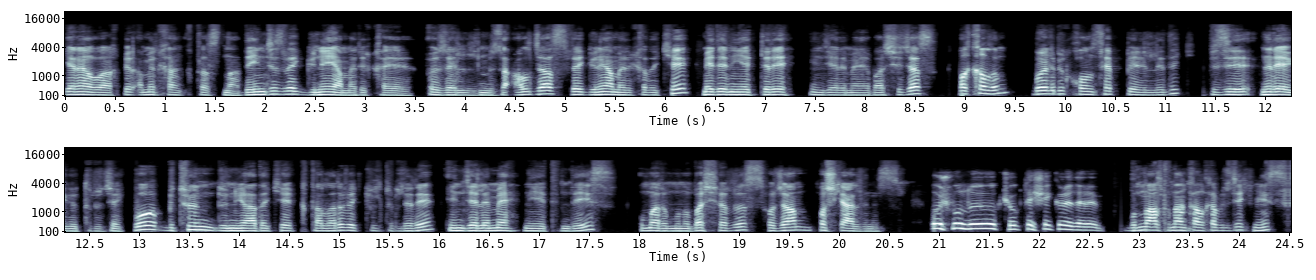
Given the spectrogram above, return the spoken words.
Genel olarak bir Amerikan kıtasına değineceğiz ve Güney Amerika'yı özelliğimize alacağız ve Güney Amerika'daki medeniyetleri incelemeye başlayacağız. Bakalım böyle bir konsept belirledik. Bizi nereye götürecek? Bu bütün dünyadaki kıtaları ve kültürleri inceleme niyetindeyiz. Umarım bunu başarırız. Hocam hoş geldiniz. Hoş bulduk. Çok teşekkür ederim. Bunun altından kalkabilecek miyiz?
